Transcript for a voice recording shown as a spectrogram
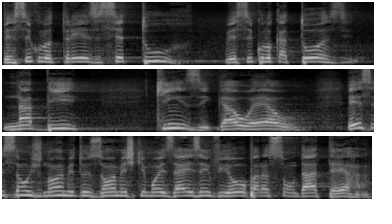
Versículo 13, Setur. Versículo 14, Nabi. 15, Gauel. Esses são os nomes dos homens que Moisés enviou para sondar a terra.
